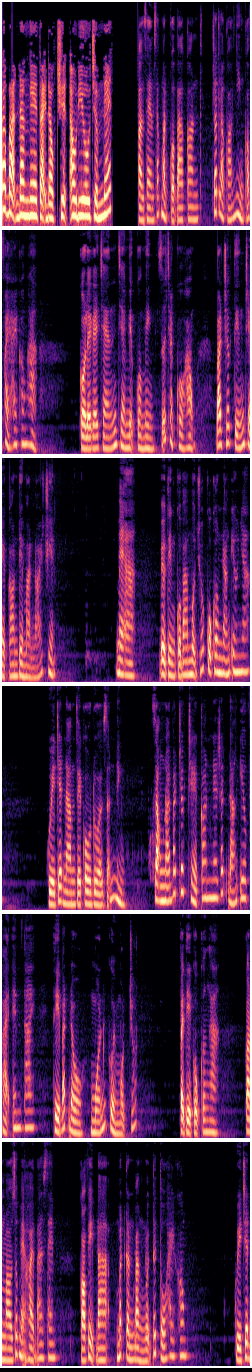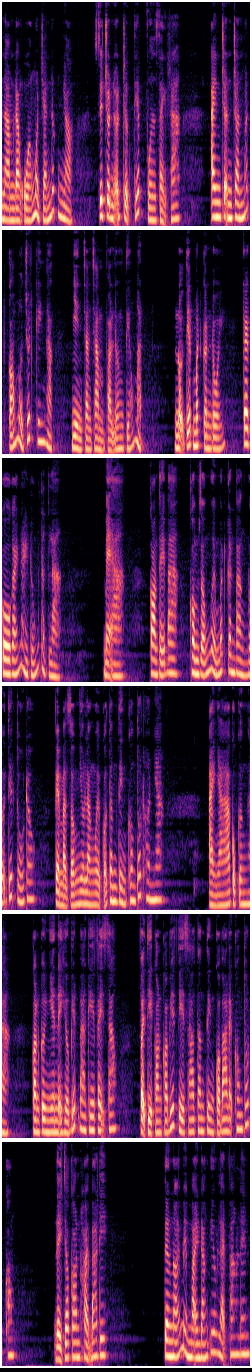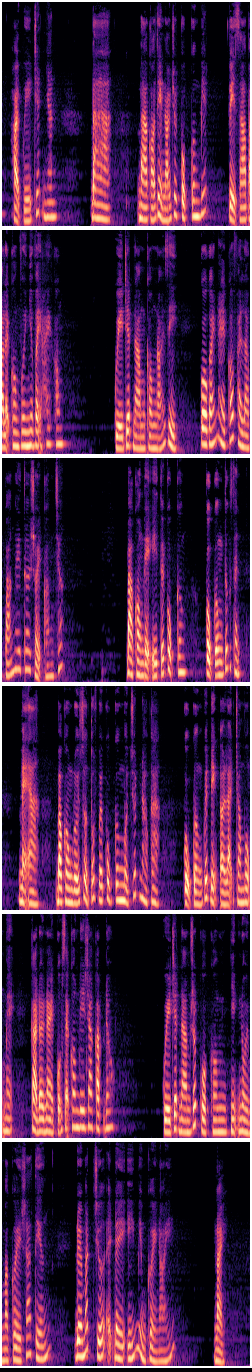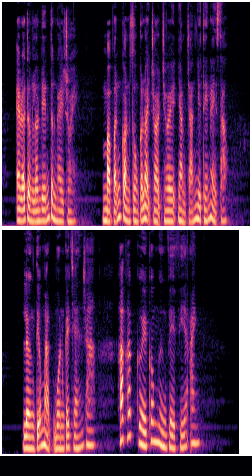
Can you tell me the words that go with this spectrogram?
Các bạn đang nghe tại đọc chuyện audio.net Còn xem sắc mặt của ba con rất là có nhìn có phải hay không hả? Cô lấy cái chén che miệng của mình, giữ chặt cổ họng, bắt trước tiếng trẻ con để mà nói chuyện. Mẹ à, biểu tình của ba một chút cũng không đáng yêu nha. Quý triết nam thấy cô đùa dẫn mình. Giọng nói bắt trước trẻ con nghe rất đáng yêu và êm tai, thì bắt đầu muốn cười một chút. Vậy thì cục cưng à, con mau giúp mẹ hỏi ba xem, có phải ba mất cân bằng nội tiết tố hay không? Quý triết nam đang uống một chén nước nhỏ, suýt chút nữa trực tiếp vươn xảy ra. Anh trận tròn mắt có một chút kinh ngạc, nhìn chằm chằm vào lương tiếu mặt. Nội tiết mất cân đối, cái cô gái này đúng thật là... Mẹ à, con thấy ba không giống người mất cân bằng nội tiết tố đâu. Về mặt giống như là người có tâm tình không tốt hơn nha. Ai nhá, cục cưng à, con cương nhiên lại hiểu biết ba ghê vậy sao? Vậy thì con có biết vì sao tâm tình của ba lại không tốt không? Để cho con hỏi ba đi. Tiếng nói mềm mại đáng yêu lại vang lên, hỏi quý triết nhăn. Bà, bà có thể nói cho cục cưng biết vì sao bà lại không vui như vậy hay không? Quý triết nam không nói gì, cô gái này có phải là quá ngây thơ rồi không chứ? Bà không để ý tới cục cưng, cục cưng tức giận. Mẹ à, bà không đối xử tốt với cục cưng một chút nào cả. Cục cưng quyết định ở lại trong bụng mẹ, cả đời này cũng sẽ không đi ra cặp đâu. Quý triết nam rốt cuộc không nhịn nổi mà cười ra tiếng đôi mắt chứa đầy ý mỉm cười nói. Này, em đã từng lớn đến từng này rồi, mà vẫn còn dùng cái loại trò chơi nhàm chán như thế này sao? Lương tiểu mặt buồn cái chén ra, hắc hắc cười không ngừng về phía anh.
